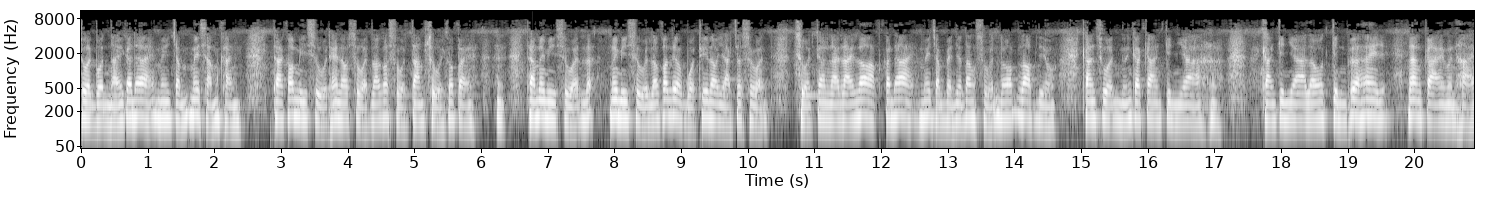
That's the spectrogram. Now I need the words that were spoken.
สวดบทไหนก็ได้ไม่จำไม่สำคัญ ถ้าเขามีสูตรให้เราสวดเราก็สวดตามสูตรเข้าไป ถ้าไม่มีสวดไม่มีสูตรเราก็เลือกบทที่เราอยากจะสวด สวดกันหลายๆ รอบก็ได้ ไม่จำเป็นจะต้องสวดรอบรอบเดียว การสวดเหมือนกับการกินยาการกินยาเรากินเพื่อให้ร่างกายมันหาย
